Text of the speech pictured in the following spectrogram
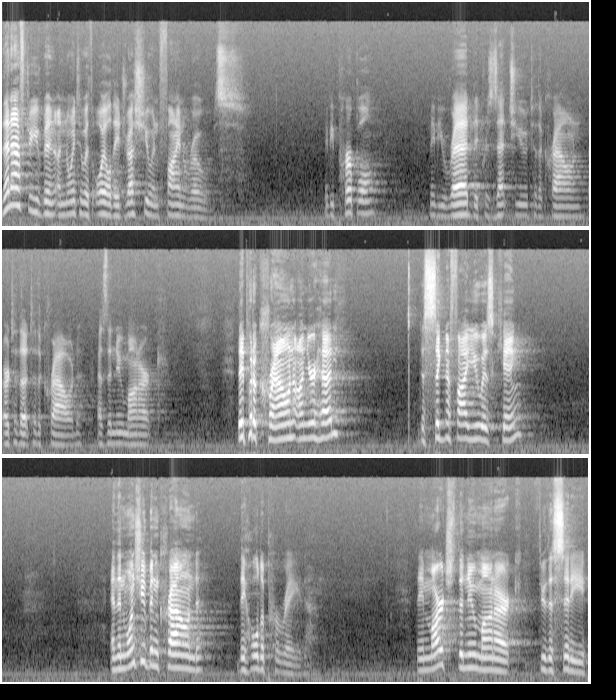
Then, after you've been anointed with oil, they dress you in fine robes. Maybe purple, maybe red. They present you to the crown or to the, to the crowd as the new monarch. They put a crown on your head to signify you as king. And then once you've been crowned, they hold a parade. They march the new monarch through the city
